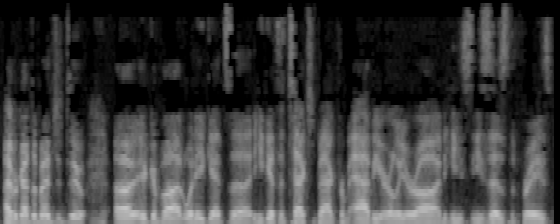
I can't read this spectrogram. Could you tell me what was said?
I forgot to mention too, uh, Ichabod when he gets a he gets a text back from Abby earlier on, he he says the phrase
